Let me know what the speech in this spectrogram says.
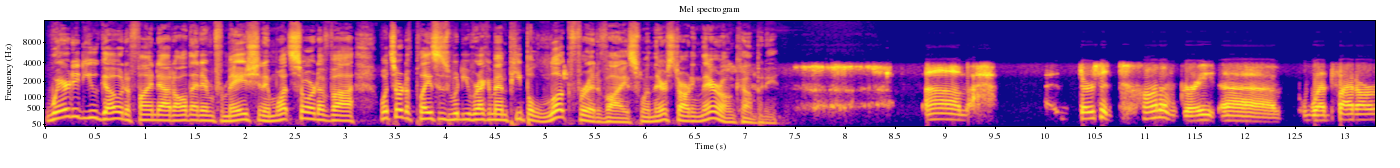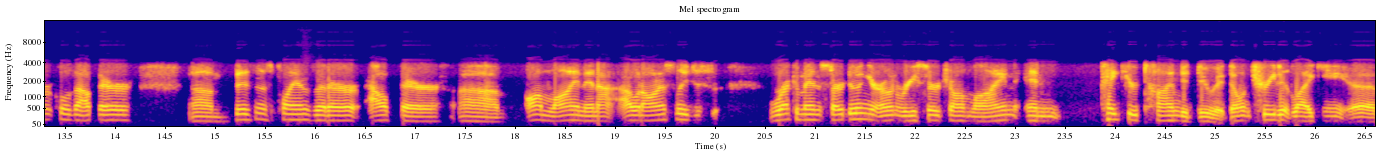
Where did you go to find out all that information? And what sort of uh, what sort of places would you recommend people look for advice when they're starting their own company? Um, there's a ton of great uh, website articles out there, um, business plans that are out there um, online, and I, I would honestly just recommend start doing your own research online and take your time to do it. Don't treat it like uh,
